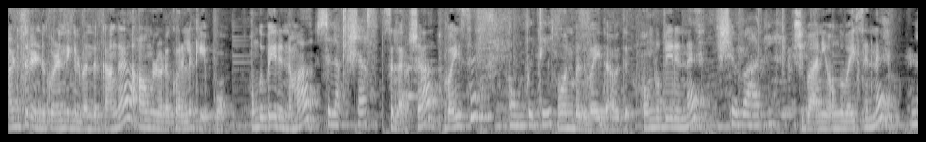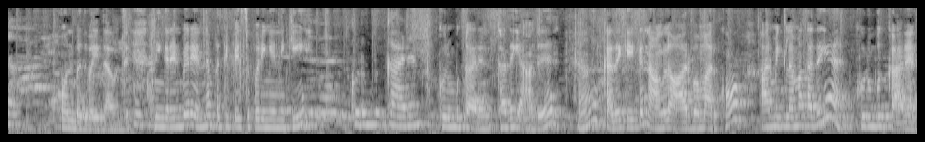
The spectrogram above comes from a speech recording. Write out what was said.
அடுத்து ரெண்டு குழந்தைகள் வந்திருக்காங்க. அவங்களோட குரலை கேட்போம். உங்க பேர் என்னம்மா? சுலக்ஷா. சுலக்ஷா. வயசு? ஒன்பது. ஒன்பது வயதாகுது உங்க பேர் என்ன? சிவானி சிவானி உங்க வயசு என்ன? ஒன்பது வயதாகுது நீங்க ரெண்டு பேரும் என்ன பத்தி பேச போறீங்க இன்னைக்கு? குடும்பக்காரன் குறும்புக்காரன். கதையா அது? கதை கேட்க நாங்களும் ஆர்வமா இருக்கோம். ஆரம்பிக்கலாமா கதைய? குறும்புக்காரன்.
